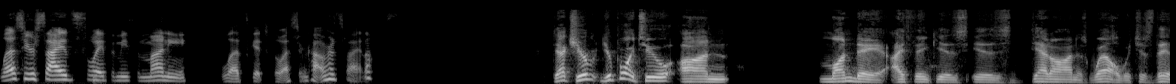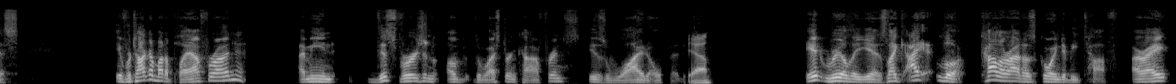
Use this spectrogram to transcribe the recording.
less you're side swiping me some money, let's get to the Western Conference Finals. Dex, your your point too on Monday, I think is is dead on as well, which is this. If we're talking about a playoff run, I mean, this version of the Western Conference is wide open. Yeah. It really is. Like I look, Colorado's going to be tough. All right?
